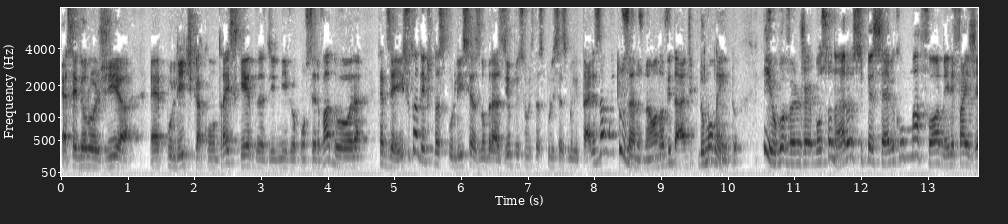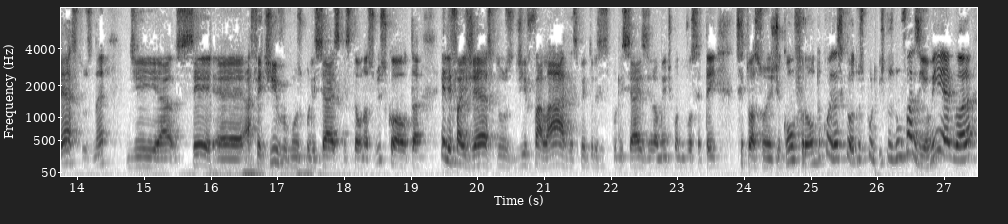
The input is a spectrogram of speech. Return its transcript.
essa ideologia é, política contra a esquerda, de nível conservadora. Quer dizer, isso está dentro das polícias no Brasil, principalmente das polícias militares, há muitos anos, não é uma novidade do momento. E o governo Jair Bolsonaro se percebe como uma forma, ele faz gestos né, de uh, ser é, afetivo com os policiais que estão na sua escolta, ele faz gestos de falar a respeito desses policiais, geralmente quando você tem situações de confronto, coisas que outros políticos não faziam. E agora,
